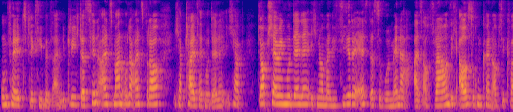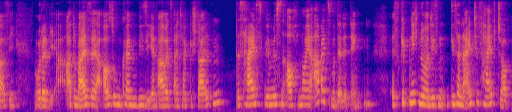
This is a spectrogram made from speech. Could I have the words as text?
Umfeld flexibel sein. Wie kriege ich das hin als Mann oder als Frau? Ich habe Teilzeitmodelle, ich habe Jobsharing-Modelle, ich normalisiere es, dass sowohl Männer als auch Frauen sich aussuchen können, ob sie quasi oder die Art und Weise aussuchen können, wie sie ihren Arbeitsalltag gestalten. Das heißt, wir müssen auch neue Arbeitsmodelle denken es gibt nicht nur diesen, dieser 9-to-5-Job,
